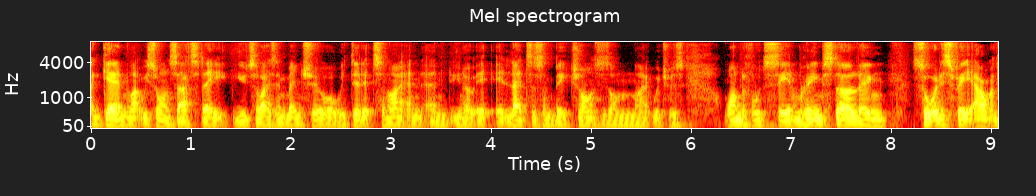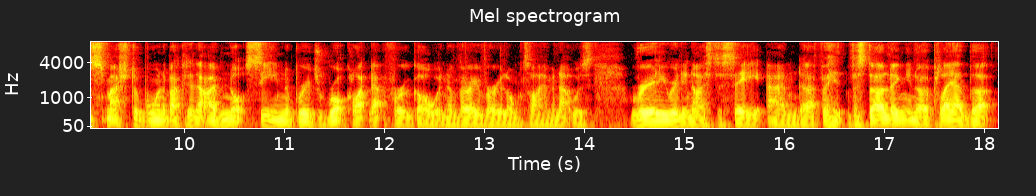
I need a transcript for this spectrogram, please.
again, like we saw on Saturday, utilizing Ben we did it tonight, and and you know it, it led to some big chances on the night, which was wonderful to see. And Raheem Sterling sorted his feet out and smashed the ball in the back of the net. I've not seen the bridge rock like that for a goal in a very very long time, and that was really really nice to see. And uh, for for Sterling, you know, a player that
